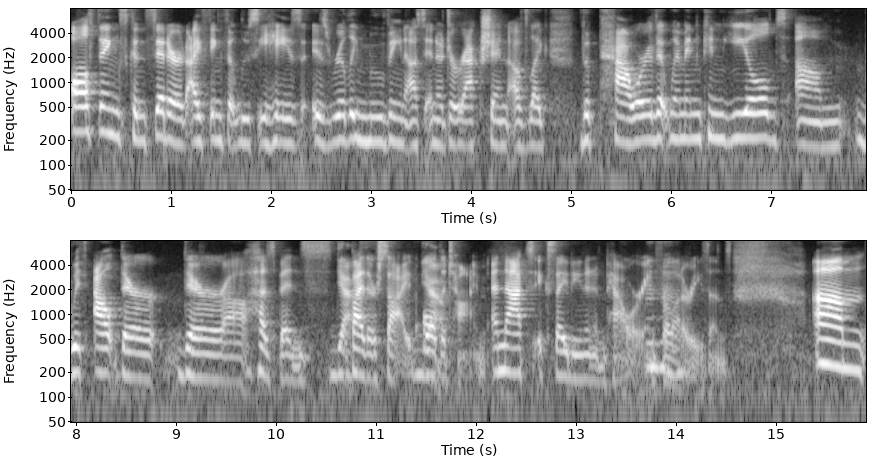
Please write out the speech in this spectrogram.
all things considered i think that lucy hayes is really moving us in a direction of like the power that women can yield um, without their their uh, husbands Yes. by their side all the time. And that's exciting and empowering for a Mhm. lot of reasons. Um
